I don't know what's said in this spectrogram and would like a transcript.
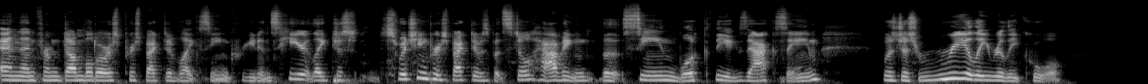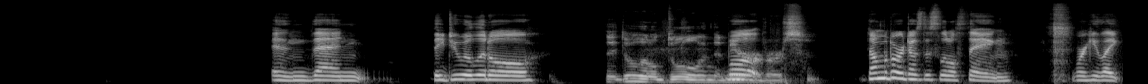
and then from Dumbledore's perspective like seeing Credence here like just switching perspectives but still having the scene look the exact same was just really really cool. And then they do a little They do a little duel in the Well- Mirrorverse. Dumbledore does this little thing where he like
